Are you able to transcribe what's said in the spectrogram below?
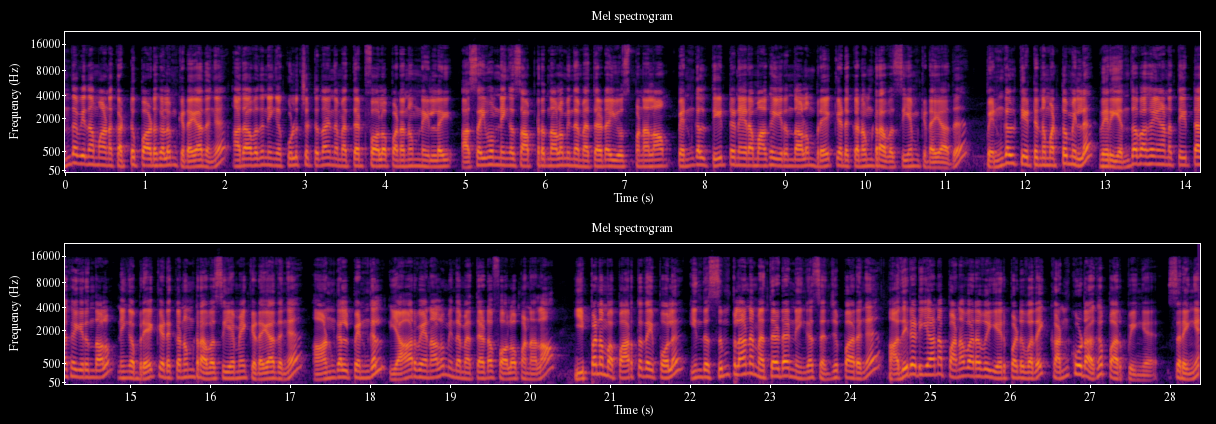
எந்த விதமான கட்டுப்பாடுகளும் கிடையாதுங்க. அதாவது நீங்க குளிச்சுட்டு தான் இந்த மெத்தட் ஃபாலோ பண்ணணும்னு இல்லை. அசைவம் நீங்க சாப்பிட்டிருந்தாலும் இந்த மெத்தடை யூஸ் பண்ணலாம். பெண்கள் தீட்டு நேரமாக இருந்தாலும் பிரேக் எடுக்கணும்ன்ற அவசியம் கிடையாது. பெண்கள் தீட்டுன்னு மட்டும் இல்லை வேறு எந்த வகையான தீட்டாக இருந்தாலும் நீங்கள் பிரேக் எடுக்கணும்ன்ற அவசியமே கிடையாதுங்க. ஆண்கள் பெண்கள் யார் வேணாலும் இந்த மெத்தடை ஃபாலோ பண்ணலாம். இப்போ நம்ம பார்த்ததை போல இந்த சிம்பிளான மெத்தடை நீங்க செஞ்சு பாருங்க. அதிரடியான பணவரவு ஏற்படுவதை கண்கூடாக பார்ப்பீங்க. சரிங்க?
